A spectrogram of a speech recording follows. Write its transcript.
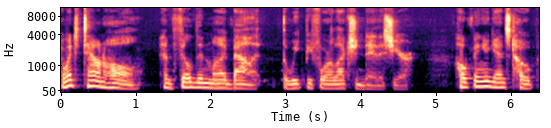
I went to town hall and filled in my ballot the week before election day this year, hoping against hope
